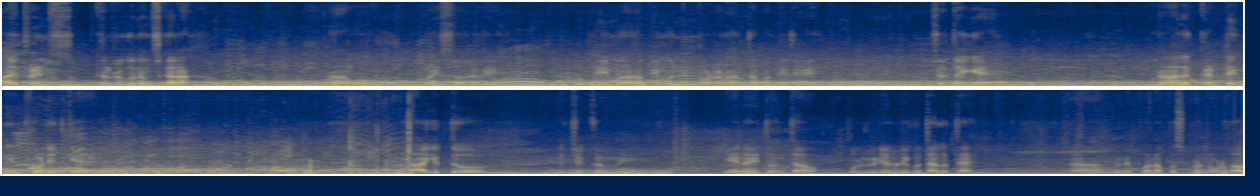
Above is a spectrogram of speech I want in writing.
ಹಾಯ್ ಫ್ರೆಂಡ್ಸ್ ಎಲ್ರಿಗೂ ನಮಸ್ಕಾರ. ನಾವು ಮೈಸೂರಲ್ಲಿ ಭೀಮಾ ಅಭಿಮನ್ಯು ನೋಡೋಣ ಅಂತ ಬಂದಿದ್ದೀವಿ. ಜೊತೆಗೆ ನಾಲ್ಕು ಗಂಟೆಗೆ ನಿಂತ್ಕೊಂಡಿದ್ದಕ್ಕೆ ಅದಾಗಿದ್ದು ಹೆಚ್ಚು ಕಮ್ಮಿ ಏನಾಯಿತು ಅಂತ ಫುಲ್ ವಿಡಿಯೋ ನೋಡಿ ಗೊತ್ತಾಗುತ್ತೆ. ಆಮೇಲೆ ಪುಷ್ಪ ನೋಡ್ದೋ.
